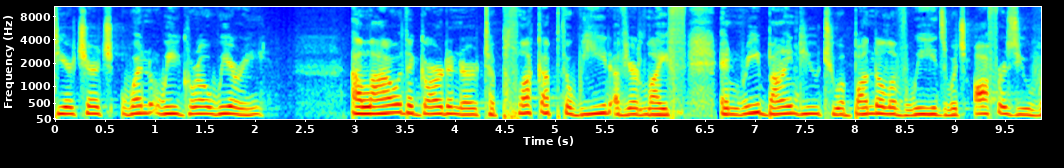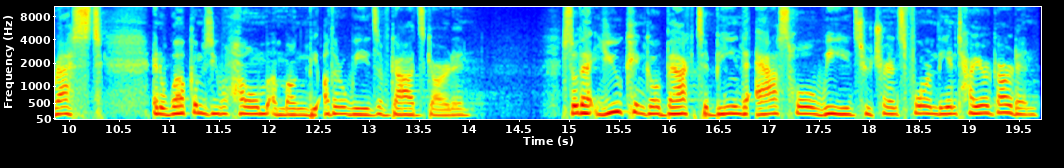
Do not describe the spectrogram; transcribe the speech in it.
Dear church, when we grow weary, Allow the gardener to pluck up the weed of your life and rebind you to a bundle of weeds which offers you rest and welcomes you home among the other weeds of God's garden. So that you can go back to being the asshole weeds who transform the entire garden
